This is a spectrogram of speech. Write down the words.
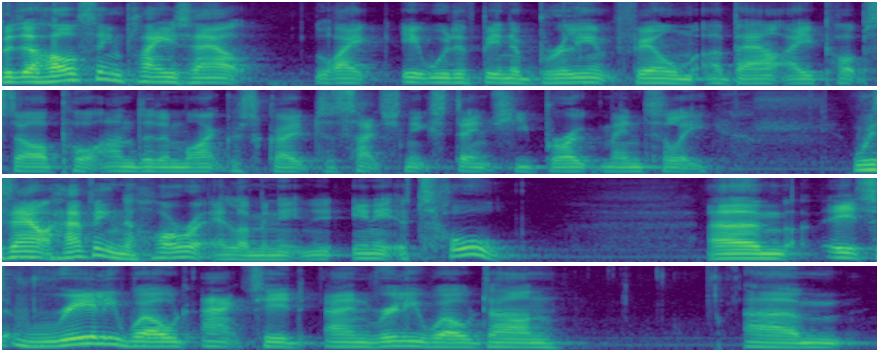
But the whole thing plays out like it would have been a brilliant film about a pop star put under the microscope to such an extent she broke mentally without having the horror element in, it at all. Um, it's really well acted and really well done. Um,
